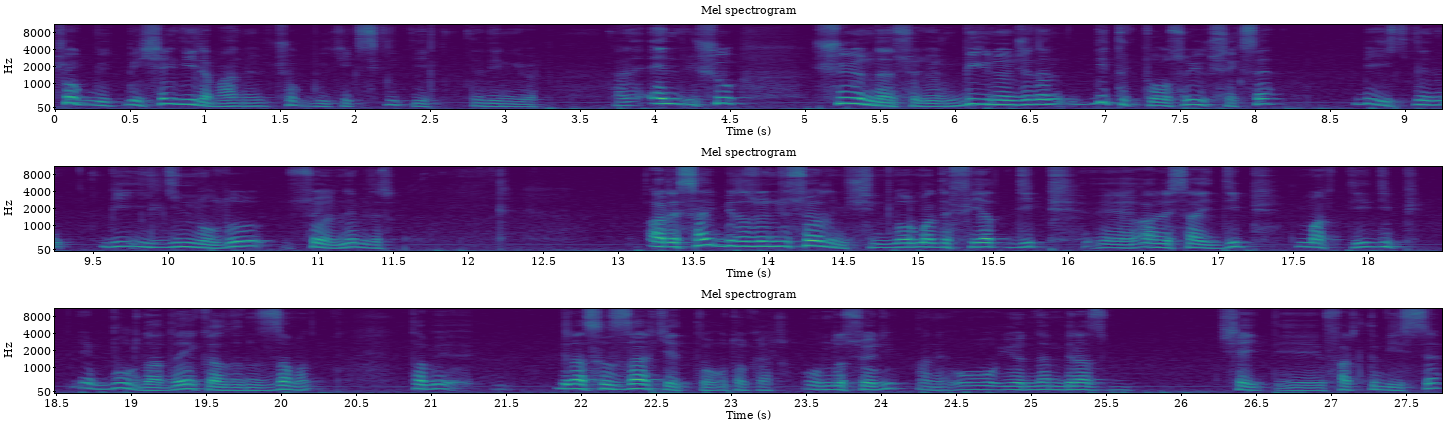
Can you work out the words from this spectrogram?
Çok büyük bir şey değil ama hani çok büyük eksiklik değil dediğim gibi. Hani en şu şu yönden söylüyorum. Bir gün önceden bir tık da olsa yüksekse bir ilginin, bir ilginin olduğu söylenebilir. RSI biraz önce söyledim. Şimdi normalde fiyat dip, e, RSI dip, MACD dip. E, burada da yakaladığınız zaman tabi biraz hızlı hareket etti otokar. Onu da söyleyeyim. Hani o yönden biraz şey e, farklı bir hisse.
